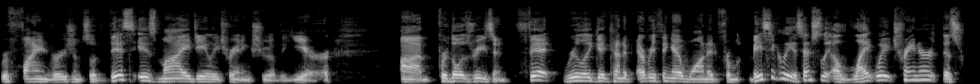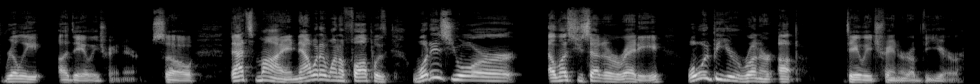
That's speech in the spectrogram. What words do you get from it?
refined version. So this is my daily training shoe of the year um, for those reasons. Fit, really good, kind of everything I wanted from basically essentially a lightweight trainer that's really a daily trainer. So that's mine. Now, what I want to follow up with what is your, unless you said it already, what would be your runner up daily trainer of the year?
